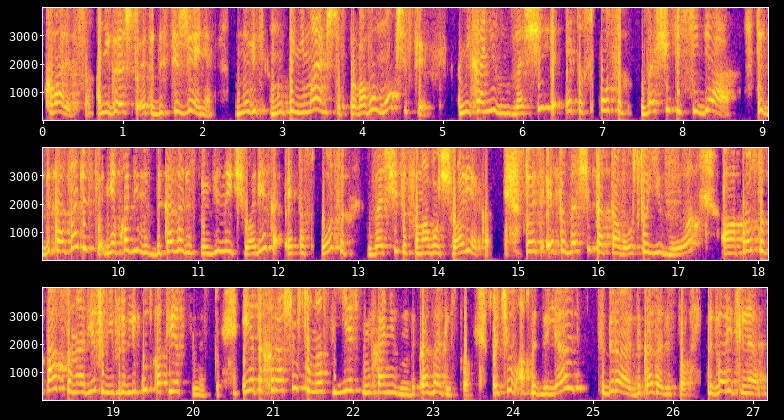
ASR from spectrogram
хвалятся, они говорят, что это достижение. Но ведь мы понимаем, что в правовом обществе механизм защиты — это способ защиты себя. То есть доказательство, необходимость доказательства вины человека — это способ защиты самого человека. То есть это защита от того, что его а, просто так по навету не привлекут к ответственности. И это хорошо, что у нас есть механизм доказательства. Причем определяют, собирают доказательства предварительное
